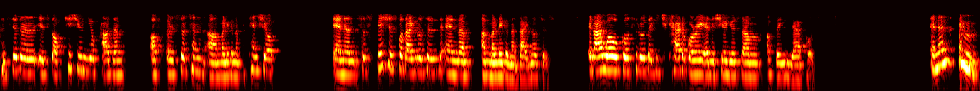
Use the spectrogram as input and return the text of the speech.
consider is soft tissue neoplasm of a certain uh, malignant potential, and then suspicious for diagnosis and um, a malignant diagnosis. And I will go through the each category and show you some of the examples. And then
